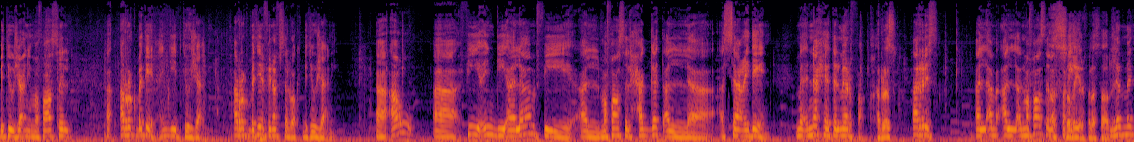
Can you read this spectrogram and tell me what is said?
بتوجعني مفاصل. الركبتين عندي بتوجعني. الركبتين في نفس الوقت بتوجعني. أو في عندي آلام في المفاصل حقت ال- الساعدين من ناحية المرفق. الرزق. الرزق. المفاصل الصغير الصغيره في الأصابع. لما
